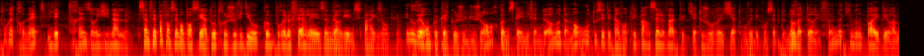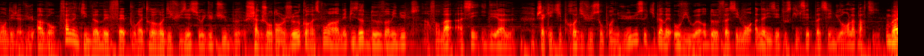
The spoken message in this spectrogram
pour être honnête, il est très original. Ça ne fait pas forcément penser à d'autres jeux vidéo, comme pourraient le faire les Hunger Games par exemple. Et nous verrons que quelques jeux du genre, comme Sky Defender notamment, ont tous été inventés par Zelvac, qui a toujours réussi à trouver des concepts novateurs et fun qui n'ont pas été vraiment déjà vus avant. Fallen Kingdom est fait pour être rediffusé sur YouTube. Chaque jour dans le jeu correspond à un épisode de 20 minutes, un format assez idéal. Chaque équipe rediffuse son point de vue, ce qui permet aux viewers de facilement analyser tout ce qu'il s'est passé durant la partie. On va,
